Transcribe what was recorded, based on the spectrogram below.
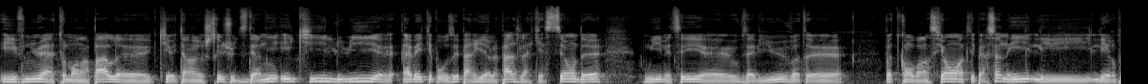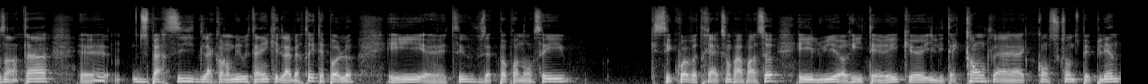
est venu à Tout le monde en parle, euh, qui a été enregistré jeudi dernier et qui, lui, euh, avait été posé par Guillaume Lepage la question de oui, mais tu sais, vous avez eu votre. Votre convention entre les personnes et les, représentants euh, du parti de la Colombie-Britannique et de l'Alberta n'étaient pas là. Et, euh, tu vous n'êtes pas prononcé c'est quoi votre réaction par rapport à ça? Et lui a réitéré qu'il était contre la construction du pipeline,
